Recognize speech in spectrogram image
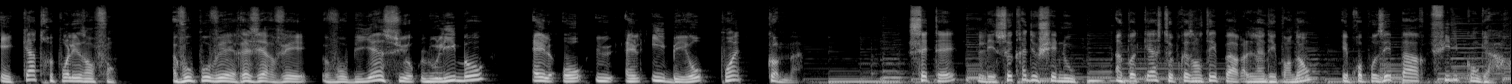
et 4 pour les enfants. Vous pouvez réserver vos billets sur loulibo, C'était Les Secrets de chez nous, un podcast présenté par l'Indépendant et proposé par Philippe Congar.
